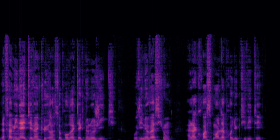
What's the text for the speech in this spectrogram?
La famine a été vaincue grâce au progrès technologique, aux innovations, à l'accroissement de la productivité.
